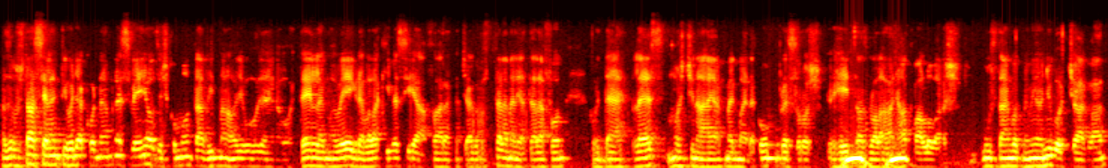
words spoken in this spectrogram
az most azt jelenti, hogy akkor nem lesz V8, és akkor mondtál Vidman, hogy jó, de hogy tényleg ma végre valaki veszi a fáradtságot, felemeli a telefon, hogy de lesz, most csinálják meg majd a kompresszoros 700 valahány 60 lovas Mustangot, mert mi a nyugodtság van,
